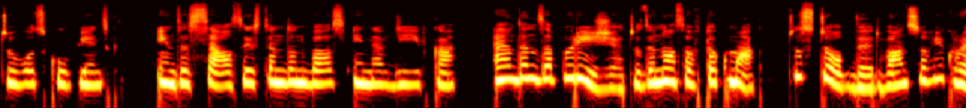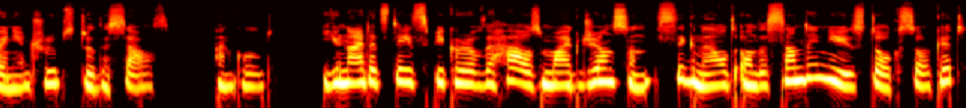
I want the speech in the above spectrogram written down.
towards Kupiansk in the southeastern Donbass in Avdiivka, and in Zaporizhia to the north of Tokmak to stop the advance of Ukrainian troops to the south. Unquote. United States Speaker of the House Mike Johnson signaled on the Sunday News talk circuit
